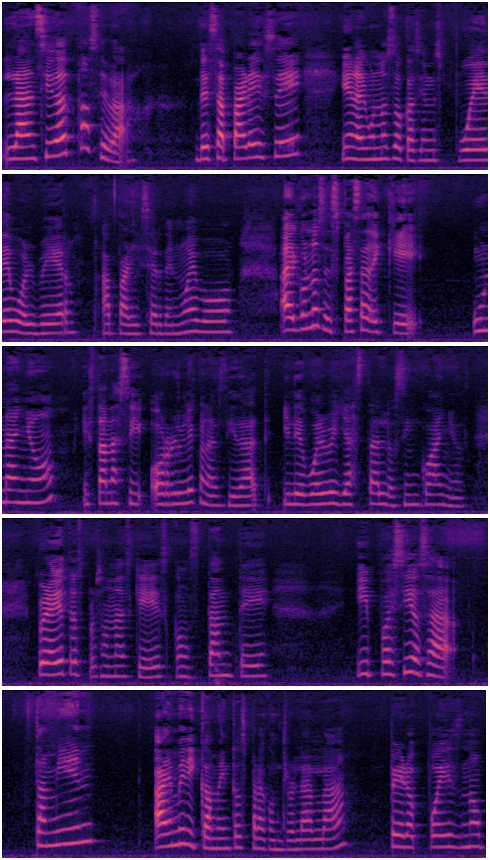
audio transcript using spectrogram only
La ansiedad no se va, desaparece y en algunas ocasiones puede volver aparecer de nuevo. A algunos les pasa de que un año están así horrible con la ansiedad y le vuelve ya hasta los cinco años. Pero hay otras personas que es constante y pues sí, o sea, también hay medicamentos para controlarla, pero pues no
